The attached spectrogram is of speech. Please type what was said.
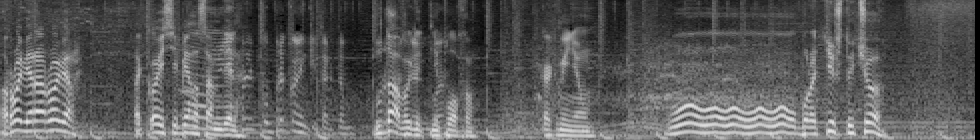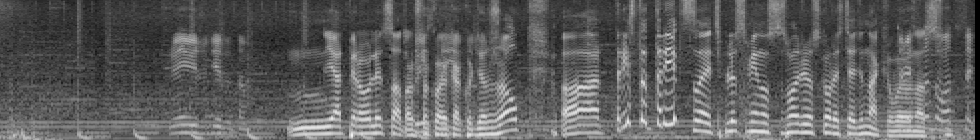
ровера ровер. Такой себе, на ну, самом мне деле. прикол- Прикольненький так-то. Да, выглядит как бы. неплохо. Как минимум. Воу-воу-воу-воу, братиш, ты чё? Я не вижу, где ты там. Я от первого лица только что 300 кое-как удержал. А, 330, плюс-минус, смотрю, скорость одинаковая у нас. 320.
